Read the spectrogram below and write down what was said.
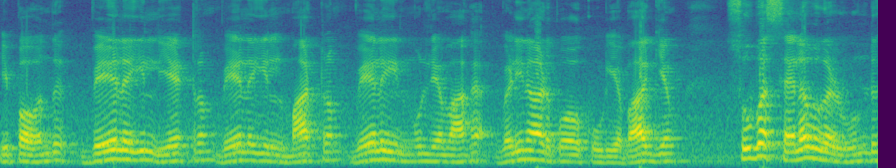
இப்போ வந்து வேலையில் ஏற்றம் வேலையில் மாற்றம் வேலையின் மூலியமாக வெளிநாடு போகக்கூடிய பாக்கியம் சுப செலவுகள் உண்டு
